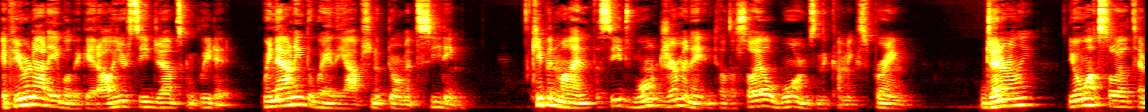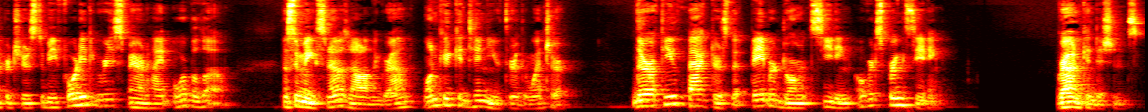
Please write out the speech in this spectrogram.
If you are not able to get all your seed jobs completed, we now need to weigh the option of dormant seeding. Keep in mind that the seeds won't germinate until the soil warms in the coming spring. Generally, you'll want soil temperatures to be 40 degrees Fahrenheit or below. Assuming snow is not on the ground, one could continue through the winter. There are a few factors that favor dormant seeding over spring seeding. Ground conditions.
